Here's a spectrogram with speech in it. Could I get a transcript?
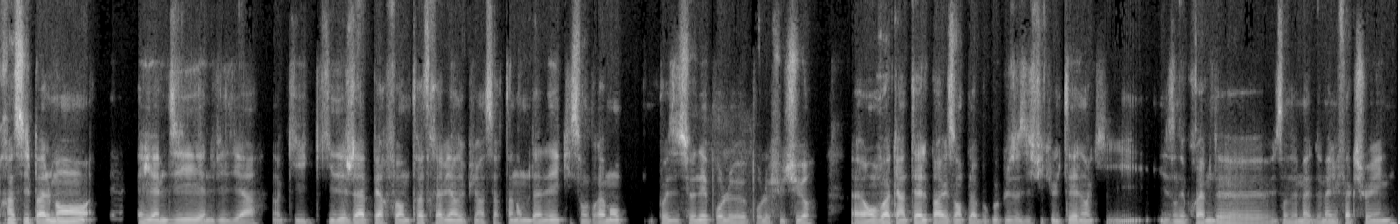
Principalement AMD et Nvidia, qui, qui, déjà performent très très bien depuis un certain nombre d'années, qui sont vraiment positionnés pour le, pour le futur. Euh, on voit qu'Intel, par exemple, a beaucoup plus de difficultés. Donc, ils, ils ont des problèmes de, ils ont de, manufacturing,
